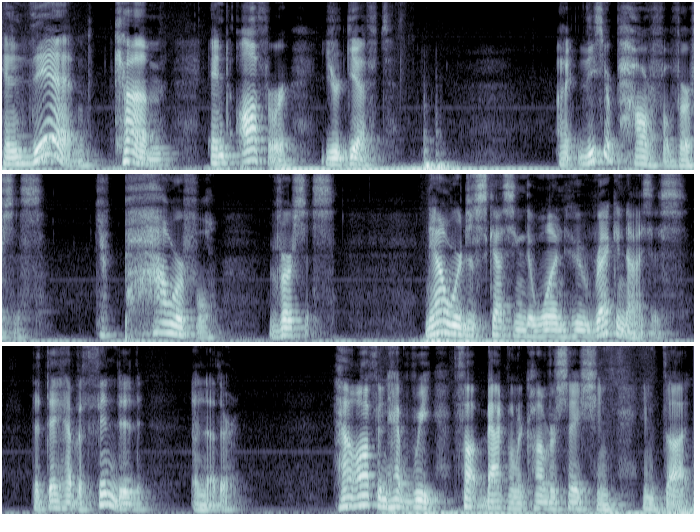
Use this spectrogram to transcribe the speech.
and then come and offer your gift. Uh, these are powerful verses. They're powerful verses. Now we're discussing the one who recognizes that they have offended another. How often have we thought back on a conversation and thought,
